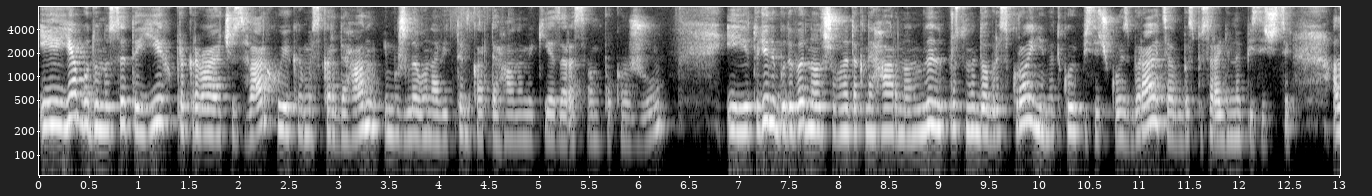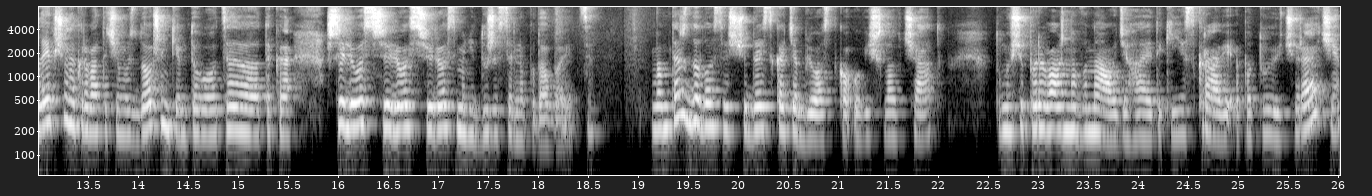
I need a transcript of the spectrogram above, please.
І я буду носити їх, прикриваючи зверху якимось кардиганом, і, можливо, навіть тим кардиганом, який я зараз вам покажу. І тоді не буде видно, що вони так негарно, вони просто недобре скроєні, не такою пісічкою збираються безпосередньо на пісічці. Але якщо накривати чимось довшеньким, то це таке шильось, шильось, шильось мені дуже сильно подобається. Вам теж здалося, що десь Катя Бльостка увійшла в чат, тому що переважно вона одягає такі яскраві епатуючі речі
